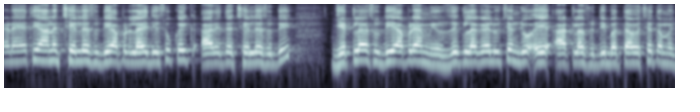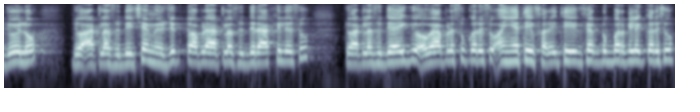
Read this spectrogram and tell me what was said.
એન્ડ અહીંયાથી આને છેલ્લે સુધી આપણે લાવી દઈશું કંઈક. આ રીતે છેલ્લે સુધી જેટલા સુધી આપણે આ મ્યુઝિક લગાવેલું છે ને જો એ આટલા સુધી બતાવે છે તમે જોઈ લો. જો આટલા સુધી છે મ્યુઝિક તો આપણે આટલા સુધી રાખી લઈશું. જો આટલા સુધી આવી ગયું, હવે આપણે શું કરીશું? અહીંયાથી ફરીથી ઇફેક્ટ ઉપર ક્લિક કરીશું.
